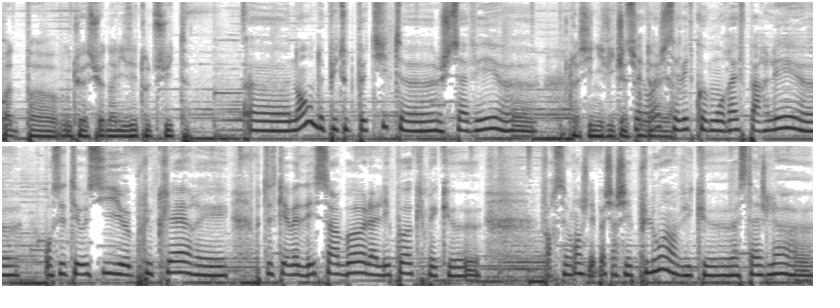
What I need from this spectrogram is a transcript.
Pas, pas tu as su analyser tout de suite Euh, non, depuis toute petite, euh, je savais, euh, la je, signification savais, ouais, je savais de quoi mon rêve parlait. Bon, c'était aussi plus clair et peut-être qu'il y avait des symboles à l'époque, mais que forcément, je n'ai pas cherché plus loin vu que à cet âge-là,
